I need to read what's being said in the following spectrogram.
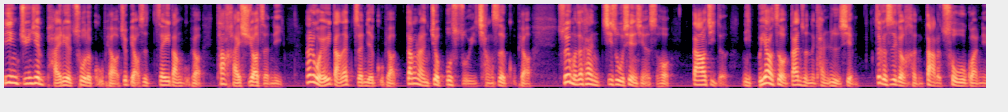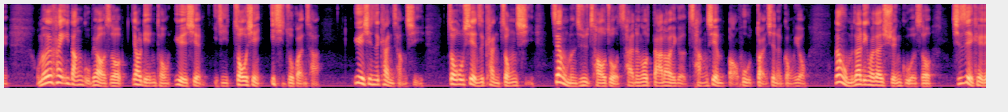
毕竟均线排列错的股票，就表示这一档股票它还需要整理。那如果有一档在整理的股票，当然就不属于强势的股票。所以我们在看技术线型的时候，大家要记得，你不要只有单纯的看日线，这个是一个很大的错误观念。我们在看一档股票的时候，要连同月线以及周线一起做观察。月线是看长期，周线是看中期。这样我们去操作，才能够达到一个长线保护短线的功用。那我们在另外在选股的时候，其实也可以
